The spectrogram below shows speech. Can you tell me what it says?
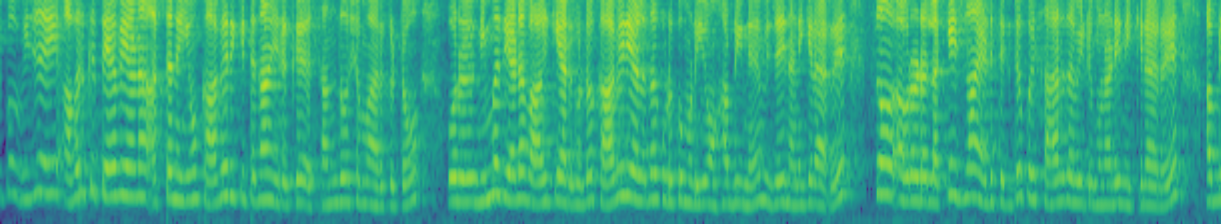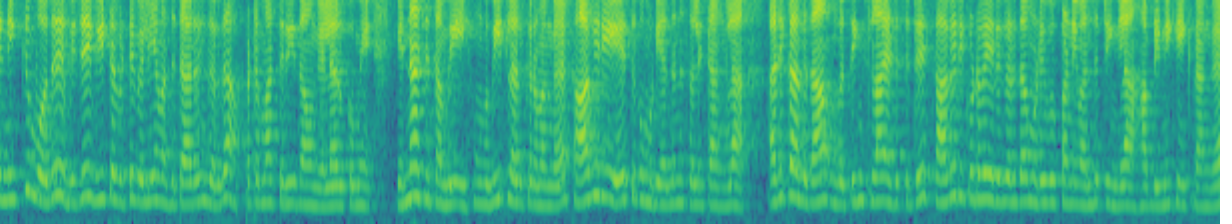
இப்போ விஜய் அவருக்கு தேவையான அத்தனையும் காவேரி கிட்ட தான் இருக்கு. சந்தோஷமா இருக்கட்டும் ஒரு நிம்மதியான வாழ்க்கையா இருக்கட்டும் காவேரியால தான் கொடுக்க முடியும் அப்படின்னு விஜய் நினைக்கிறாரு. ஸோ அவரோட லக்கேஜ்லாம் எடுத்துக்கிட்டு போய் சாரதா வீட்டு முன்னாடி நிற்கிறாரு அப்படி நிற்கும் போது விஜய் வீட்டை விட்டு வெளியே வந்துட்டாருங்கிறது அப்பட்டமா தெரியுது அவங்க எல்லாருக்குமே. என்னாச்சு தம்பி? உங்க வீட்டில் இருக்கிறவங்க காவேரியை ஏற்றுக்க முடியாதுன்னு சொல்லிட்டாங்களா? அதுக்காக தான் உங்க திங்ஸ்லாம் எடுத்துட்டு காவேரி கூடவே இருக்கிறதா முடிவு பண்ணி வந்துட்டீங்களா? அப்படின்னு கேட்குறாங்க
